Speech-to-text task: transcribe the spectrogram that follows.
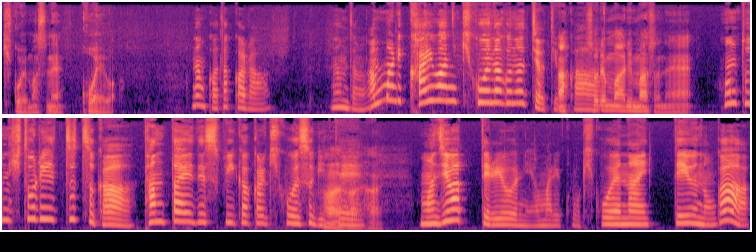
聞こえますね声は。なんかだからなんだろう。あんまり会話に聞こえなくなっちゃうっていうか。あそれもありますね。本当に一人ずつが単体でスピーカーから聞こえすぎて、はいはいはい。交わってるようにあまりこう聞こえないっていうのが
